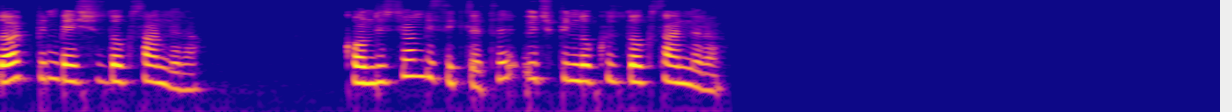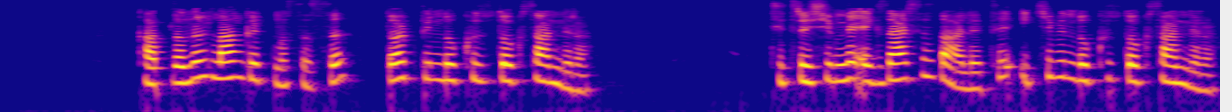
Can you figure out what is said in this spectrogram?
4590 lira. Kondisyon bisikleti 3990 lira. Katlanır langırt masası 4990 lira. Titreşimli egzersiz aleti 2990 lira.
